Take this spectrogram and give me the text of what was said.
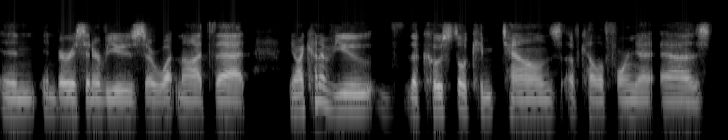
in in various interviews or whatnot that you know I kind of view the coastal com- towns of California as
